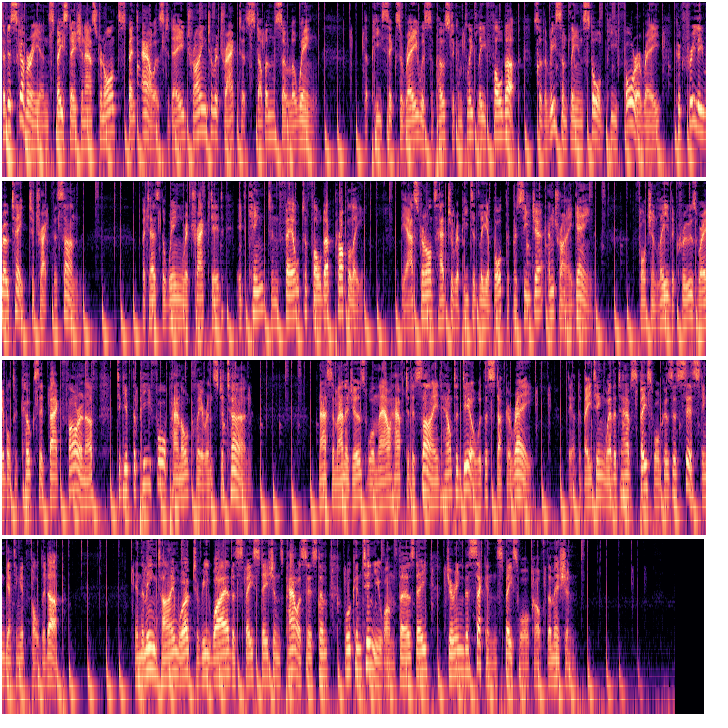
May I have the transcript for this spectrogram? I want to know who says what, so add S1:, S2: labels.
S1: The Discovery and Space Station astronauts spent hours today trying to retract a stubborn solar wing. The P6 array was supposed to completely fold up so the recently installed P4 array could freely rotate to track the Sun. But as the wing retracted, it kinked and failed to fold up properly. The astronauts had to repeatedly abort the procedure and try again. Fortunately, the crews were able to coax it back far enough to give the P4 panel clearance to turn. NASA managers will now have to decide how to deal with the stuck array. They are debating whether to have spacewalkers assist in getting it folded up. In the meantime, work to rewire the space station's power system will continue on Thursday during the second spacewalk of the mission.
